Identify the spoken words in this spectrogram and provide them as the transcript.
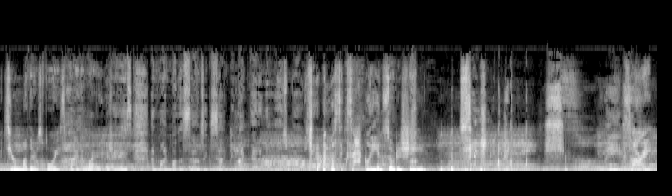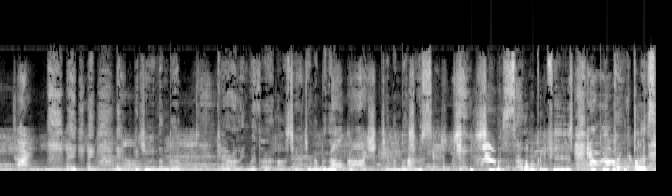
It's your mother's voice, by the way. It is. And my mother sounds exactly like Eleanor Roosevelt. Yes, exactly, and so does she. Shh. Please. Sorry. Sorry. Hey, hey, hey, hey, do you remember caroling with her last year? Do you remember that? Oh gosh. Do you remember? She was She, she was so confused when people would close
